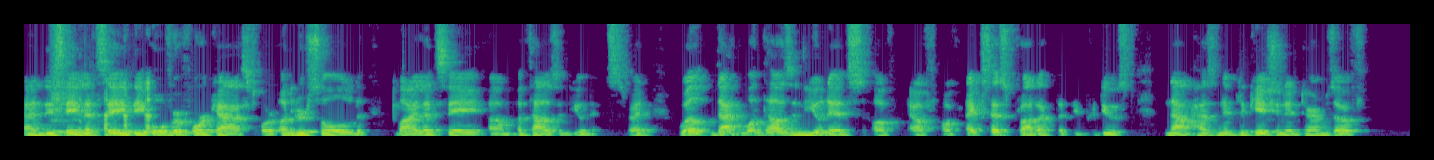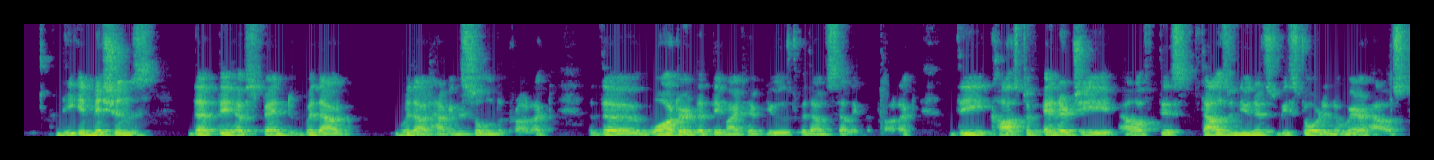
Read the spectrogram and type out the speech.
And they say, let's say they over forecast or undersold by, let's say, um, a thousand units, right? Well, that 1,000 units of, of, of excess product that they produced now has an implication in terms of the emissions that they have spent without without having sold the product, the water that they might have used without selling the product, the cost of energy of this thousand units to be stored in a warehouse,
